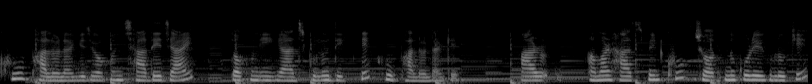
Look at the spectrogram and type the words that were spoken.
খুব ভালো লাগে যখন ছাদে যাই, তখন এই গাছগুলো দেখতে খুব ভালো লাগে। আর আমার হাসব্যান্ড খুব যত্ন করে এগুলোকে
